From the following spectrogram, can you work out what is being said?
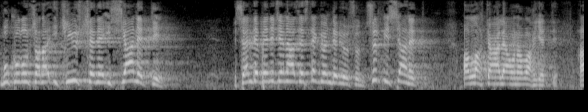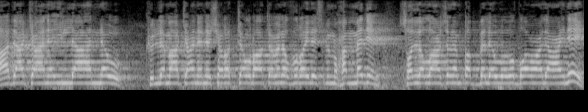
bu kulun sana 200 sene isyan etti. E sen de beni cenazesine gönderiyorsun. Sırf isyan etti. Allah Teala ona vahyetti. Hâdâ kâne illâ ennehu kullema kâne neşerat tevrâte ve nazara ile ismi Muhammedin sallallahu aleyhi ve sellem kabbelehu ve vadâhu alâ ayneyh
